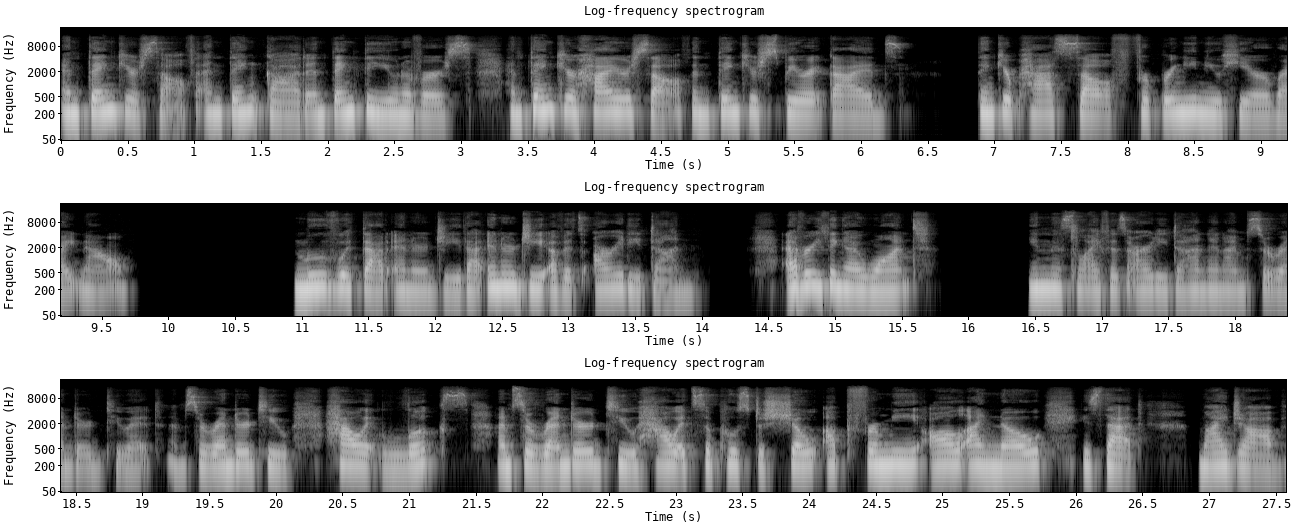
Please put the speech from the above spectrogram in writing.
and thank yourself and thank God and thank the universe and thank your higher self and thank your spirit guides. Thank your past self for bringing you here right now. Move with that energy, that energy of it's already done. Everything I want in this life is already done and I'm surrendered to it. I'm surrendered to how it looks. I'm surrendered to how it's supposed to show up for me. All I know is that my job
